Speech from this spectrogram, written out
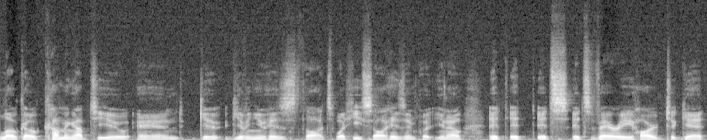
Loco coming up to you and gi- giving you his thoughts, what he saw, his input. You know, it, it it's it's very hard to get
